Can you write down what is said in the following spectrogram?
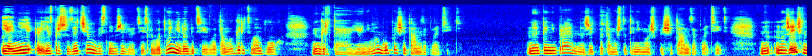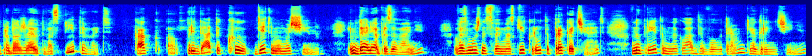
И они, я спрашиваю, зачем вы с ним живете? Если вот вы не любите его, там, вы говорите, вам плохо. Он говорит, а я не могу по счетам заплатить. Но это неправильно жить, потому что ты не можешь по счетам заплатить. Но женщин продолжают воспитывать как э, придаток к детям и мужчинам. Им дали образование, возможность свои мозги круто прокачать, но при этом накладывают рамки, ограничения,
